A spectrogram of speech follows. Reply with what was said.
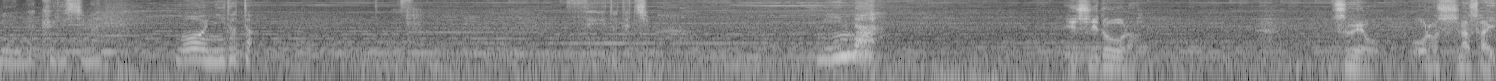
みんな苦しまれてもう二度とシドーラ杖を下ろしなさい。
